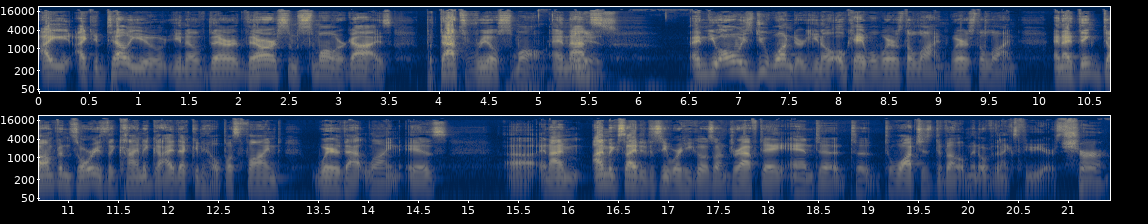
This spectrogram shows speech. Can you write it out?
I I can tell you you know there there are some smaller guys, but that's real small, and that's and you always do wonder, you know, okay, well, where's the line? Where's the line? And I think Dom Fensore is the kind of guy that can help us find where that line is. Uh, and I'm I'm excited to see where he goes on draft day and to, to to watch his development over the next few years. Sure.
